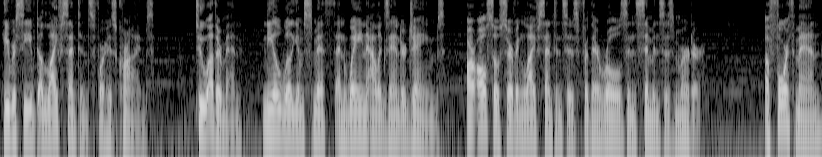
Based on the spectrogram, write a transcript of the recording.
he received a life sentence for his crimes. Two other men, Neil William Smith and Wayne Alexander James, are also serving life sentences for their roles in Simmons's murder. A fourth man,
